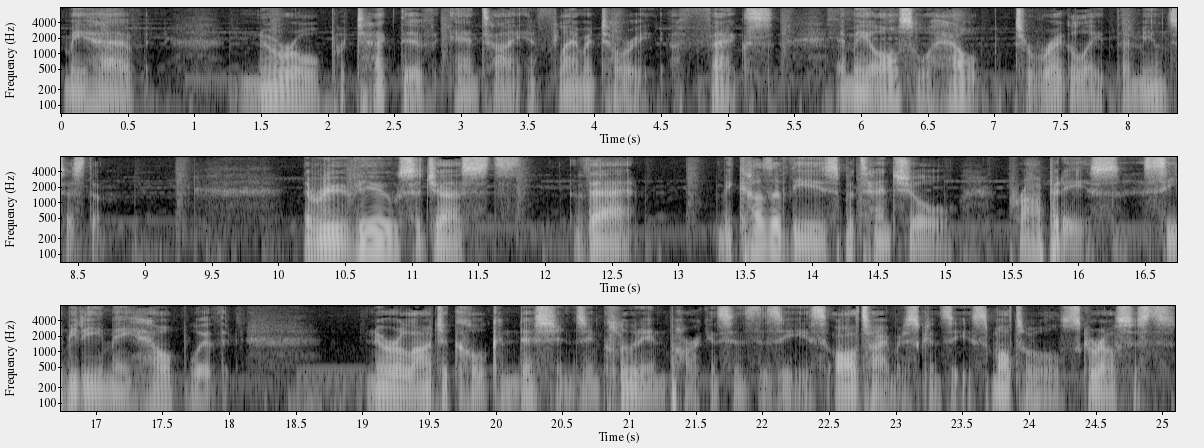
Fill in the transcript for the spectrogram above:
may have neuroprotective anti inflammatory effects and may also help to regulate the immune system. The review suggests that because of these potential properties, CBD may help with neurological conditions, including Parkinson's disease, Alzheimer's disease, multiple sclerosis,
